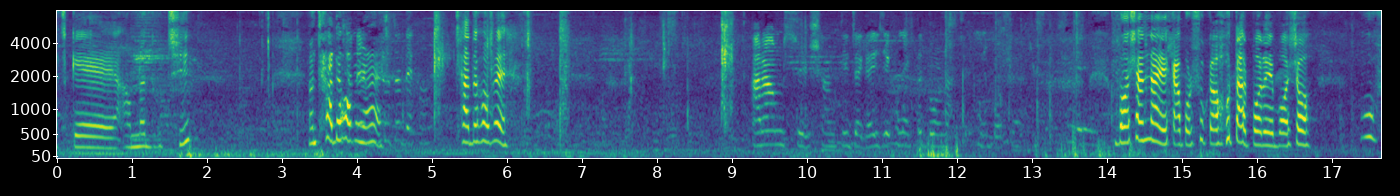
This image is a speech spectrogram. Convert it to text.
আজকে আমরা ধুচ্ছি। ছাদে হবে না ছাদে হবে? আরামসে শান্তির জায়গায়। যেখানে একটা দোলনা আছে এখানে বসে। বসার না কাপড় শুকাও তারপরে বসো। উফ।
